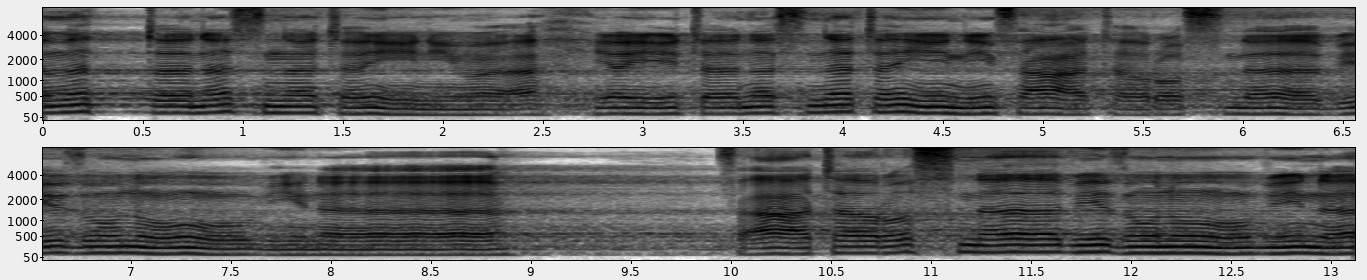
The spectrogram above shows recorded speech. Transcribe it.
أمتنا اثنتين وأحييتنا اثنتين فاعترفنا بذنوبنا. فاعترفنا بذنوبنا.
